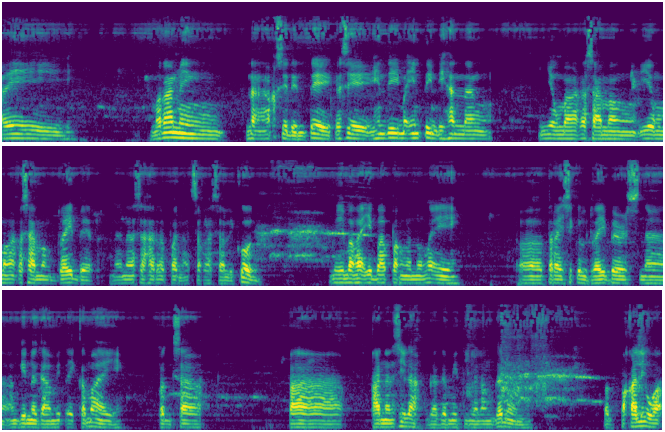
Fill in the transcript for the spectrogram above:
ay maraming na-aksidente kasi hindi maintindihan ng inyong mga kasamang iyong mga kasamang driver na nasa harapan at saka sa likod. May mga iba pang ano nga eh uh, tricycle drivers na ang ginagamit ay kamay. Pag sa pa kanan sila, gagamitin nila lang ganun. Pag pakaliwa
